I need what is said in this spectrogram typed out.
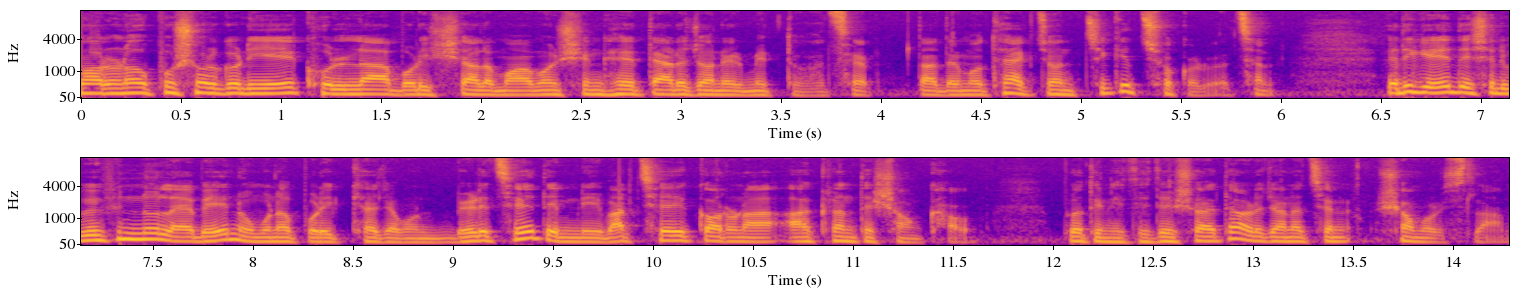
করোনা উপসর্গ নিয়ে খুলনা, বরিশাল ময়মনসিংহে তেরো জনের মৃত্যু হয়েছে। তাদের মধ্যে একজন চিকিৎসক রয়েছেন। এদিকে দেশের বিভিন্ন ল্যাবে নমুনা পরীক্ষা যেমন বেড়েছে, তেমনি বাড়ছে করোনা আক্রান্তের সংখ্যাও। প্রতিনিধিদের সহায়তা আরও জানাচ্ছেন সমর ইসলাম।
